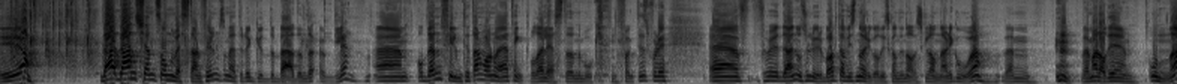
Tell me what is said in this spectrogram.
Ja. Det er, det er, en kjent sånn westernfilm som heter The Good, The Bad and The Ugly. Um, og Den filmtittelen var noe jeg tenkte på da jeg leste denne boken. faktisk, fordi for Det er noen som lurer bak. da, Hvis Norge og de skandinaviske landene er de gode, hvem, hvem er da de onde?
